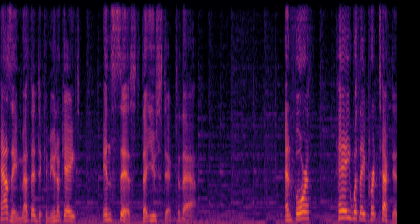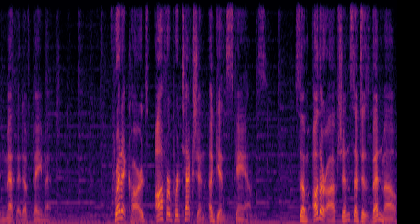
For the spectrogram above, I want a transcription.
has a method to communicate, insist that you stick to that. And fourth, pay with a protected method of payment. Credit cards offer protection against scams. Some other options, such as Venmo,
